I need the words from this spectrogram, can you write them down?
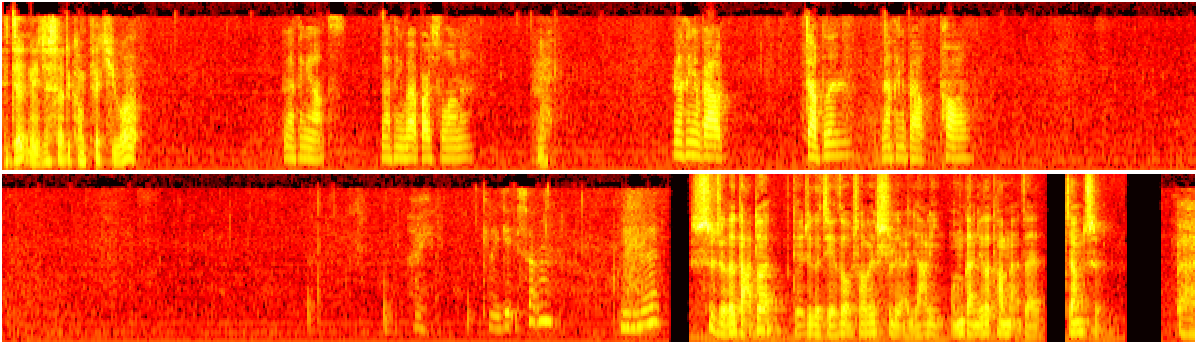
He didn't. He just said to come pick you up. Nothing else? Nothing about Barcelona? No. Nothing about Dublin? Nothing about Paul? Hi, can I get you something? Mm-hmm. 逝者的打断给这个节奏稍微施了点压力，我们感觉到他们俩在僵持。Uh,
